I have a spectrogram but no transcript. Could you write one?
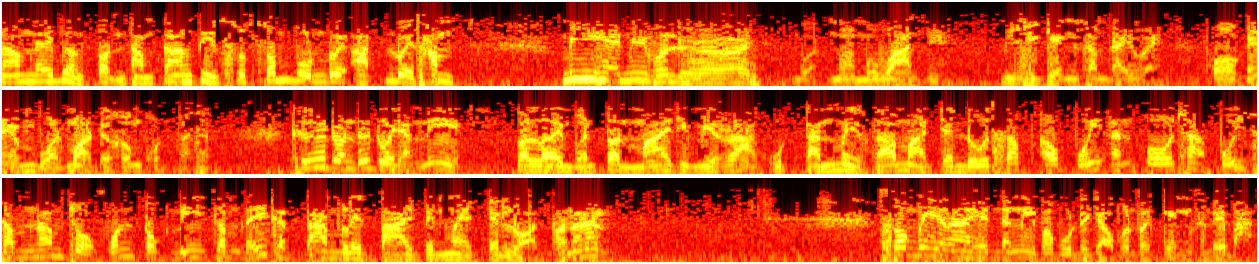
งามในเบื้องต้นทำกลางที่สุดสมบูรณ์ด้วยอัดด้วยทำมีเหตุมีผลเลยบวชมาเมื่อวานนี่มีเก่งทำได้ไว้พอแกมบวชมอดเดือของผลประทั ถือตนถือตัวอย่างนี้ ก็เลยเหมือนต้นไม้ที่มีรากอุดตันไม่สามารถจะดูซับเอาปุ๋ยอันโอชะปุ๋ยชำน้ำโชกฝนตกดีจำได้กันตามเลยตายเป็นไม่เจนหลอดเพราะนั้นทรงพิจารณาเห็นดังนี้พระพุทธเจ้าเพิ่นเก่งสันได้บาท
